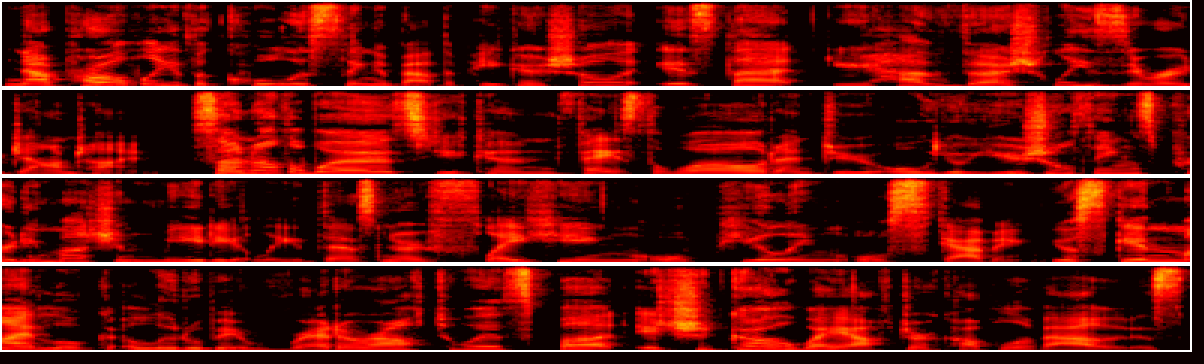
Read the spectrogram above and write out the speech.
Now, probably the coolest thing about the Pico PicoSure is that you have virtually zero downtime. So, in other words, you can face the world and do all your usual things pretty much immediately. There's no flaking or peeling or scabbing. Your skin might look a little bit redder afterwards, but it should go away after a couple of hours.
